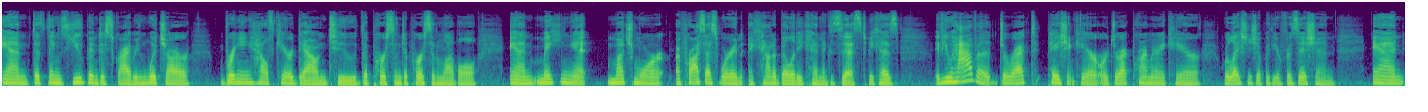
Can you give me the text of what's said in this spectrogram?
and the things you've been describing, which are bringing healthcare down to the person to person level and making it much more a process wherein accountability can exist because If you have a direct patient care or direct primary care relationship with your physician and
